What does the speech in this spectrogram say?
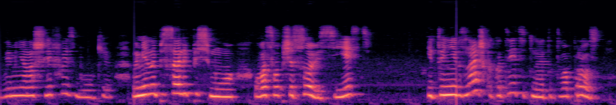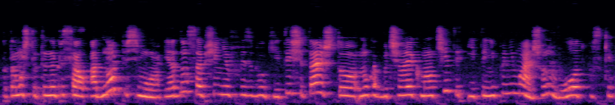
вы меня нашли в Фейсбуке, вы мне написали письмо, у вас вообще совесть есть? И ты не знаешь, как ответить на этот вопрос потому что ты написал одно письмо и одно сообщение в Фейсбуке, и ты считаешь, что, ну, как бы человек молчит, и ты не понимаешь, он в отпуске,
